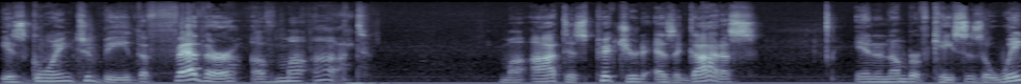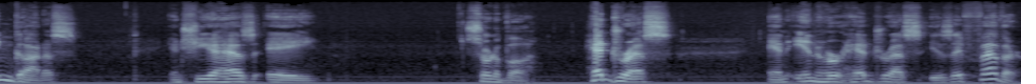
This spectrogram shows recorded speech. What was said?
is going to be the feather of Ma'at. Ma'at is pictured as a goddess, in a number of cases, a wing goddess, and she has a sort of a headdress, and in her headdress is a feather.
